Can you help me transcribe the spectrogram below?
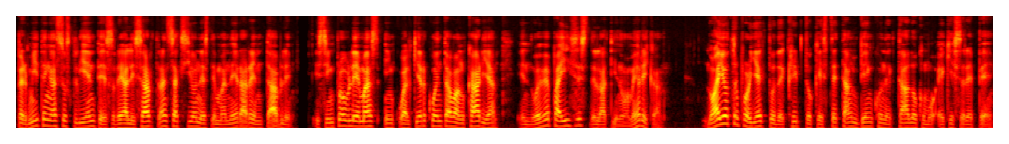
permiten a sus clientes realizar transacciones de manera rentable y sin problemas en cualquier cuenta bancaria en nueve países de Latinoamérica. No hay otro proyecto de cripto que esté tan bien conectado como XRP.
